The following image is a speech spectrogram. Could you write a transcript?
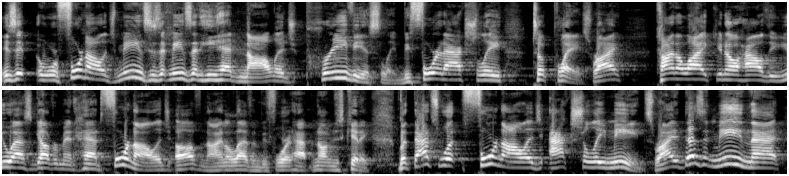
is it, or foreknowledge means, is it means that he had knowledge previously, before it actually took place, right? Kind of like, you know, how the U.S. government had foreknowledge of 9 11 before it happened. No, I'm just kidding. But that's what foreknowledge actually means, right? It doesn't mean that,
